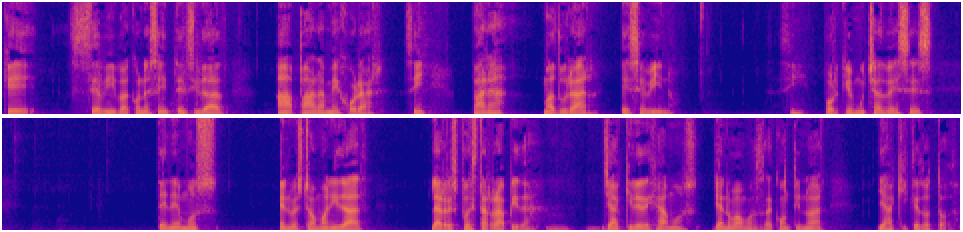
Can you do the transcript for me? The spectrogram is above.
que se viva con esa intensidad ah, para mejorar, ¿sí? Para madurar ese vino. ¿sí? Porque muchas veces tenemos en nuestra humanidad la respuesta rápida. Ya aquí le dejamos, ya no vamos a continuar, ya aquí quedó todo.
